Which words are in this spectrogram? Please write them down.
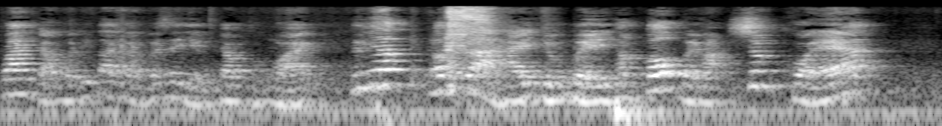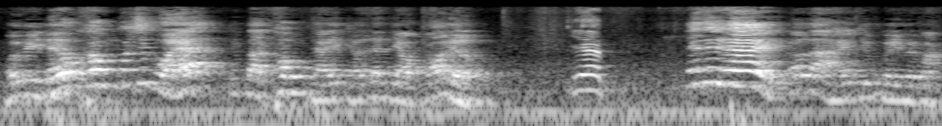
quan trọng mà chúng ta cần phải xây dựng trong khủng hoảng. Thứ nhất đó là hãy chuẩn bị thật tốt về mặt sức khỏe. Bởi vì nếu không có sức khỏe chúng ta không thể trở nên giàu có được. Yep. cái thứ hai đó là hãy chuẩn bị về mặt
